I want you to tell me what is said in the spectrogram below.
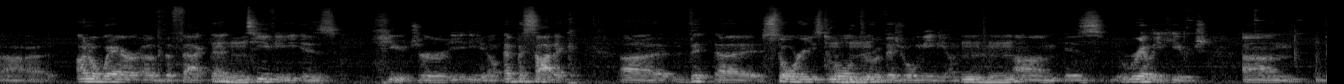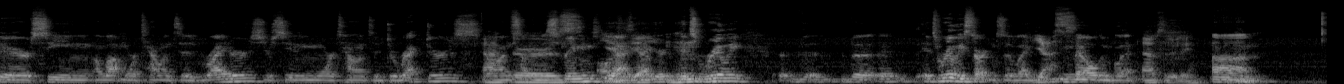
uh, unaware of the fact that Mhm. TV is huge, or you know, episodic uh, vi- uh, stories told Mhm. through a visual medium Mm-hmm. um, is really huge. Um, they're seeing a lot more talented writers. You're seeing more talented directors on some of the streaming. Yeah, yeah. yeah. It's really the, the it's really starting to like Yes. meld and blend. Absolutely. Um,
